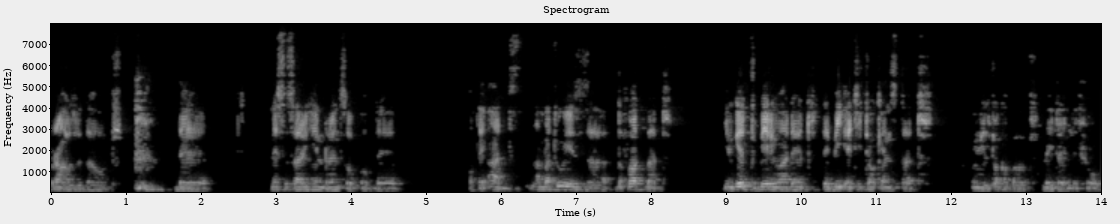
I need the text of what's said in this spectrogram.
browse without the necessary hindrance of, of the of the ads. Number two is uh, the fact that you get to be rewarded the BAT tokens that we will talk about later in the show.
